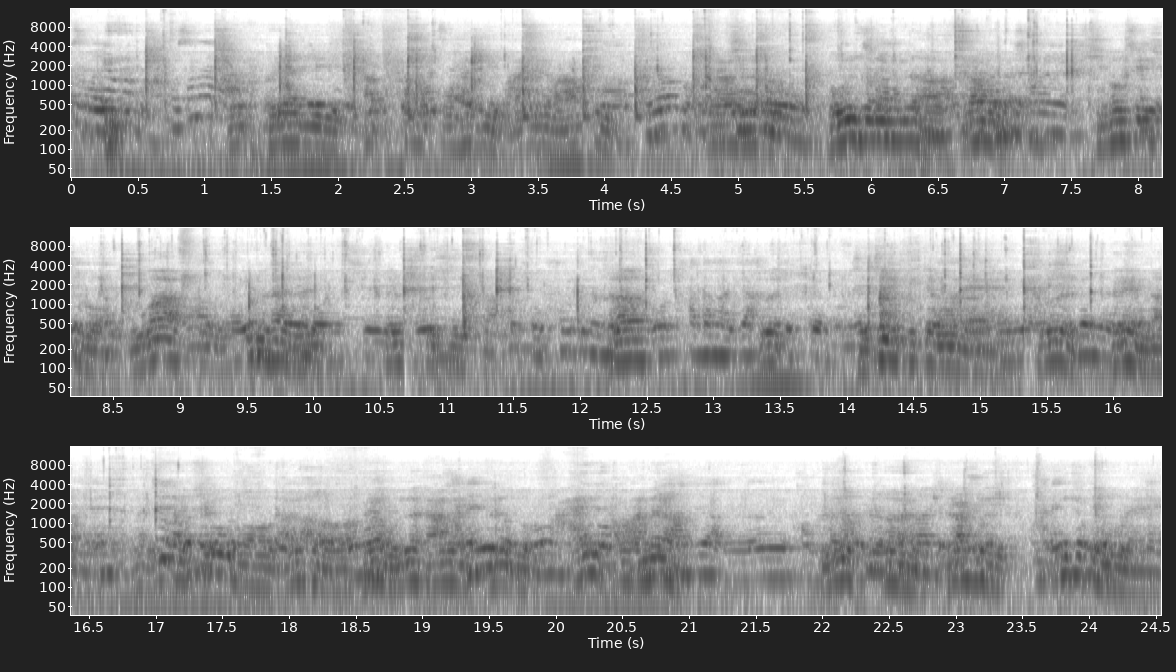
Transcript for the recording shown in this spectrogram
성향을 벗어나라 그래야지 하고 하지 많이 아, 그야말로 그러고 본선입니다. 그러고 지방세수로 누가 검사를 될수 있으니까 않기 때문에 제철이 있기 때문에 그걸 그래 된다고 일단 세우고 나서 그래 우리가 다음에 그래도 많이 사고하면은 하지 않는 우리가 들어갈 수가 있기 때문에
